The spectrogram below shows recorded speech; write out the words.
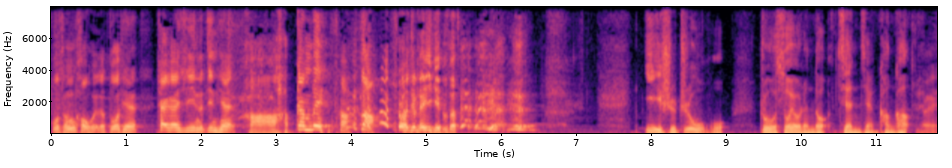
不曾后悔的昨天，开开心心的今天。好，干杯！操造，是吧？就这意思。意识之舞，祝所有人都健健康康。哎，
